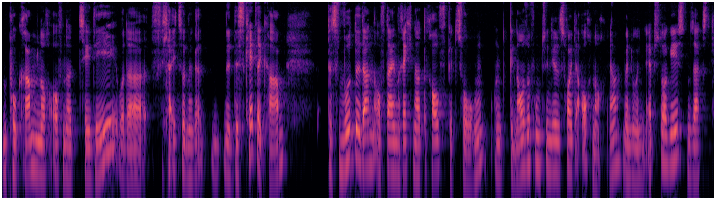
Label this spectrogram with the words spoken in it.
ein Programm noch auf einer CD oder vielleicht so eine, eine Diskette kam, das wurde dann auf deinen Rechner draufgezogen und genauso funktioniert es heute auch noch. Ja? Wenn du in den App Store gehst und sagst,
